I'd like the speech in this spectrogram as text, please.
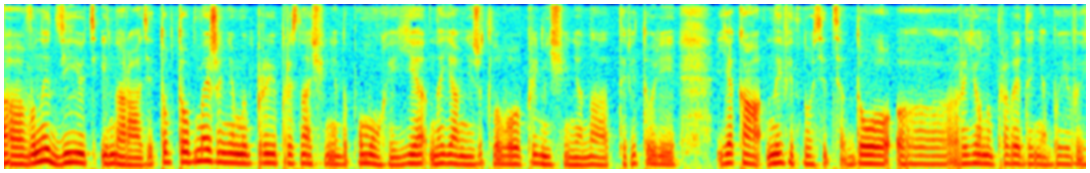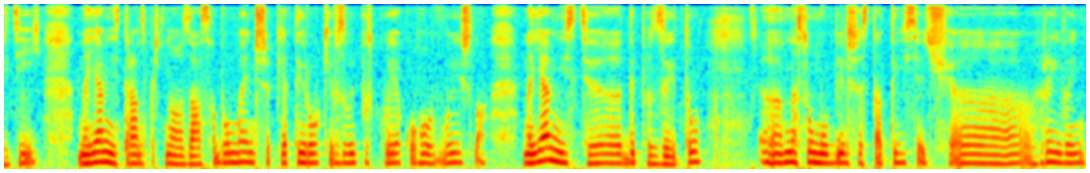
Вони діють і наразі. Тобто обмеженнями при призначенні допомоги є наявність житлового приміщення на території, яка не відноситься до е, району проведення бойових дій, наявність транспортного засобу менше п'яти років з випуску якого вийшла, наявність депозиту. Е, На суму більше 100 тисяч е, гривень,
